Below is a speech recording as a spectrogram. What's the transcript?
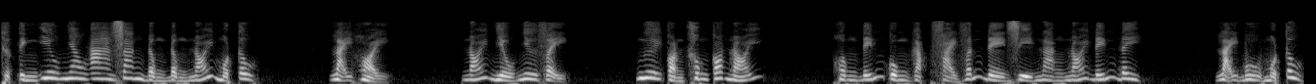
Thực tình yêu nhau A Giang Đồng Đồng nói một câu. Lại hỏi. Nói nhiều như vậy. Ngươi còn không có nói. Hồng đến cùng gặp phải vấn đề gì nàng nói đến đây. Lại bù một câu.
